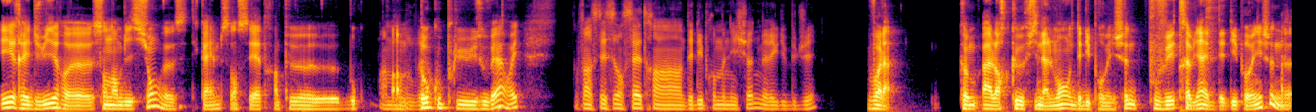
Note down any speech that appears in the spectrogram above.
et réduire euh, son ambition. Euh, C'était quand même censé être un peu euh, beaucoup, Un enfin, beaucoup plus ouvert, oui. Enfin, c'était censé être un Daily Premonition, mais avec du budget. Voilà. Comme, alors que finalement, Deadly Premonition pouvait très bien être Deadly Premonition.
